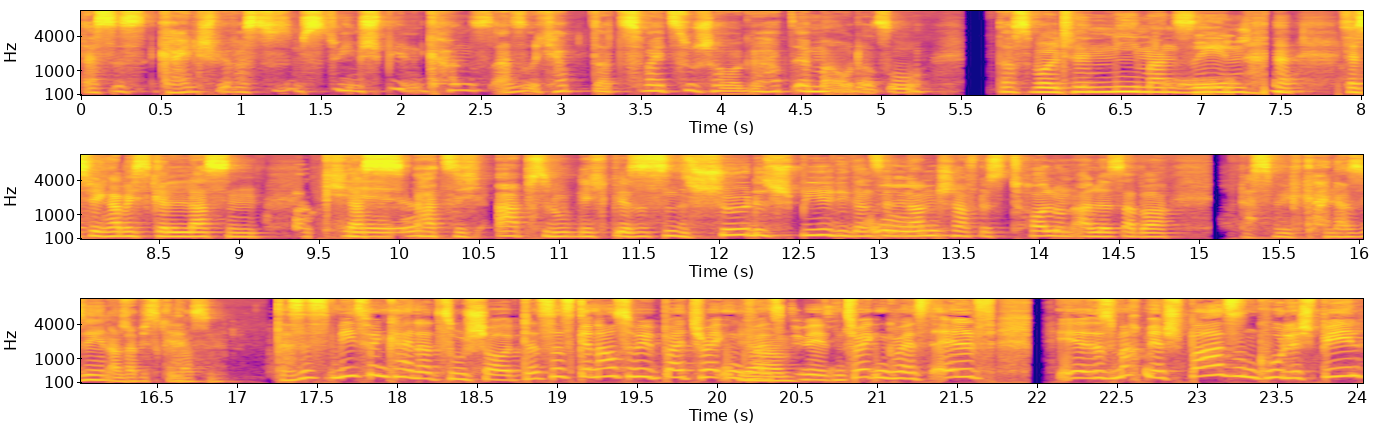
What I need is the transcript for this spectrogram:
das ist kein Spiel, was du im Stream spielen kannst. Also ich habe da zwei Zuschauer gehabt, immer oder so. Das wollte niemand sehen. Deswegen habe ich es gelassen. Okay. Das hat sich absolut nicht. Es ist ein schönes Spiel, die ganze Oh. Landschaft ist toll und alles, aber das will keiner sehen, also habe ich es gelassen. Das ist mies, wenn keiner zuschaut. Das ist genauso wie bei Dragon Ja. Quest gewesen. Dragon Quest 11. Es macht mir Spaß, ein cooles Spiel.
